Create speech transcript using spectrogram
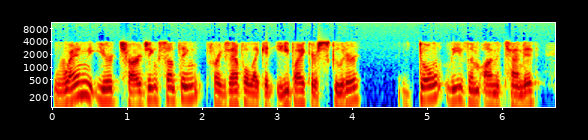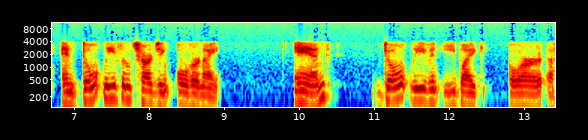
when you're charging something, for example, like an e bike or scooter, don't leave them unattended and don't leave them charging overnight. And don't leave an e bike or a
